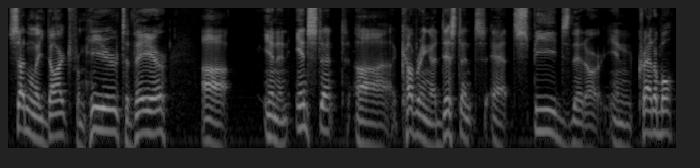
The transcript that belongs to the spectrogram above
suddenly dart from here to there uh, in an instant, uh, covering a distance at speeds that are incredible.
